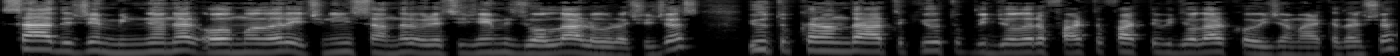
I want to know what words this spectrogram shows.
sadece milyoner olmaları için insanlara öğreteceğimiz yollarla uğraşacağız. YouTube kanalında artık YouTube videoları farklı farklı videolar koyacağım arkadaşlar.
